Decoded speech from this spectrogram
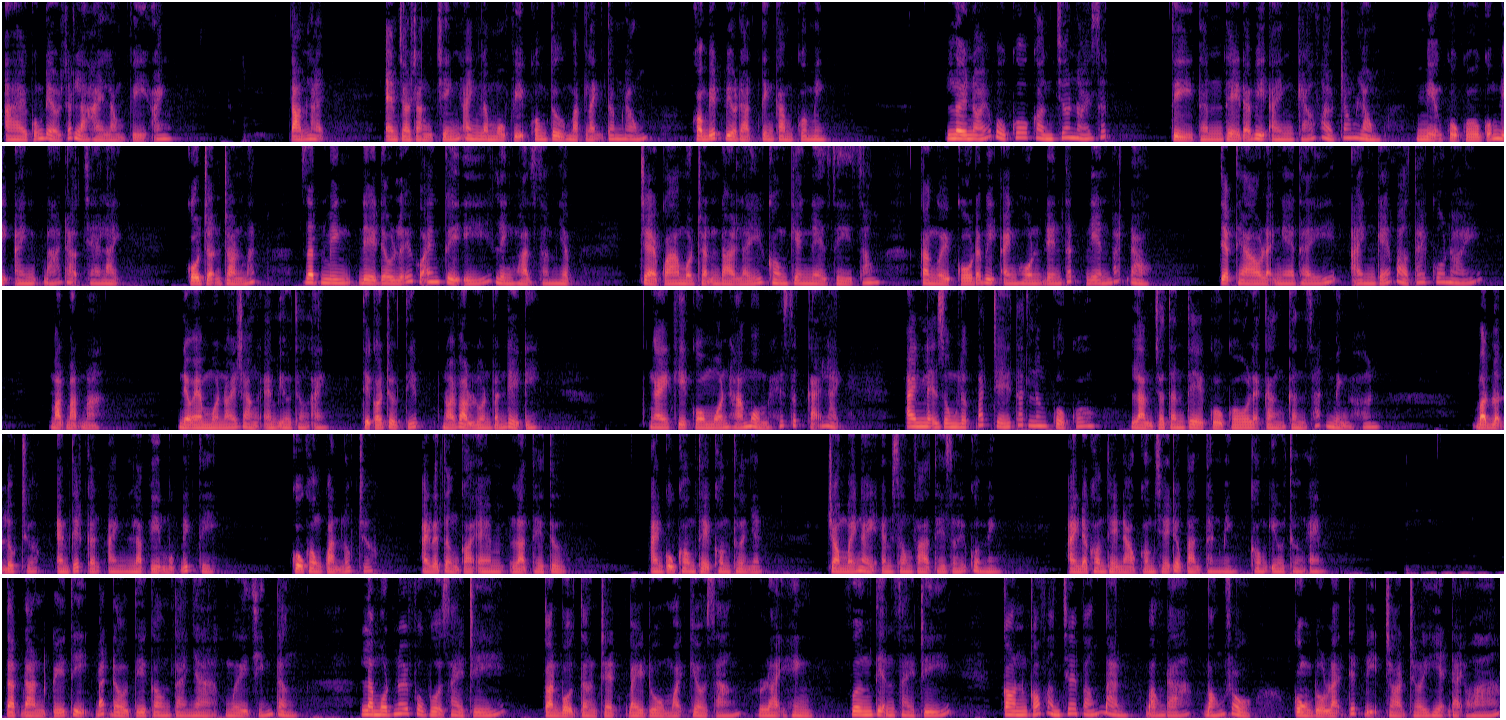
ai cũng đều rất là hài lòng vì anh. tám lại, em cho rằng chính anh là một vị công tử mặt lạnh tâm nóng, không biết biểu đạt tình cảm của mình. Lời nói của cô còn chưa nói dứt, thì thân thể đã bị anh kéo vào trong lòng, miệng của cô cũng bị anh bá đạo che lại. Cô trợn tròn mắt, giật mình để đầu lưỡi của anh tùy ý linh hoạt xâm nhập. Trải qua một trận đòi lấy không kiêng nề gì xong, cả người cô đã bị anh hôn đến thất điên bắt đầu. Tiếp theo lại nghe thấy anh ghé vào tay cô nói. Mặt mặt mà, nếu em muốn nói rằng em yêu thương anh, thì có trực tiếp nói vào luôn vấn đề đi. Ngay khi cô muốn há mồm hết sức cãi lại, anh lại dùng lực bắt chế thắt lưng của cô, làm cho thân thể của cô lại càng cần sát mình hơn. Bất luận lúc trước, em tiếp cận anh là vì mục đích gì? Cô không quản lúc trước, anh đã từng coi em là thế tử. Anh cũng không thể không thừa nhận. Trong mấy ngày em xông vào thế giới của mình, anh đã không thể nào khống chế được bản thân mình không yêu thương em. Tập đoàn Quý Thị bắt đầu thi công tòa nhà 19 tầng, là một nơi phục vụ giải trí. Toàn bộ tầng trệt bày đủ mọi kiểu dáng, loại hình, phương tiện giải trí. Còn có phòng chơi bóng bàn, bóng đá, bóng rổ, cùng đủ loại thiết bị trò chơi hiện đại hóa.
